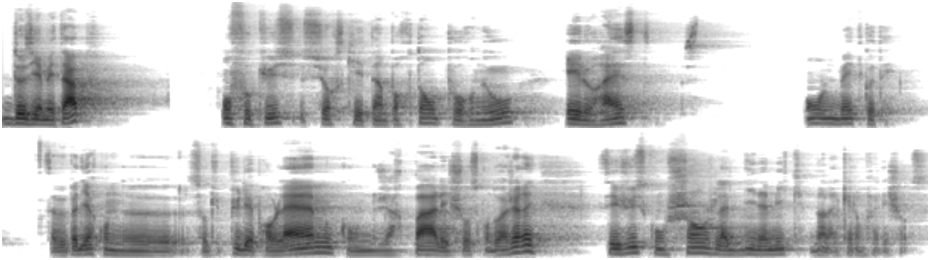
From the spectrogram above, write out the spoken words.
Deuxième étape, on focus sur ce qui est important pour nous, et le reste, on le met de côté. Ça ne veut pas dire qu'on ne s'occupe plus des problèmes, qu'on ne gère pas les choses qu'on doit gérer. C'est juste qu'on change la dynamique dans laquelle on fait les choses.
